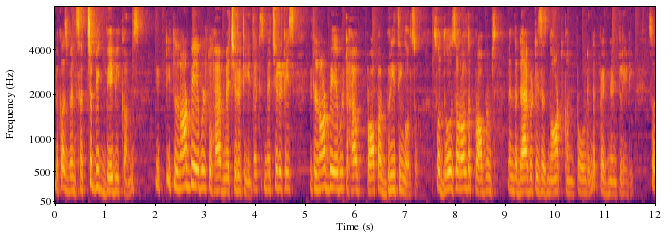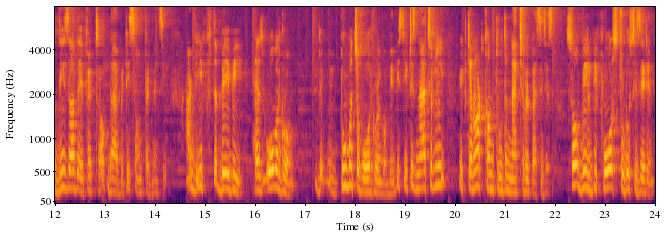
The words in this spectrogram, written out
because when such a big baby comes, it, it will not be able to have maturity. That is, maturity is it will not be able to have proper breathing also. So, those are all the problems when the diabetes is not controlled in the pregnant lady. So, these are the effects of diabetes on pregnancy. And if the baby has overgrown, too much of overgrowing of babies, it is naturally, it cannot come through the natural passages. So, we will be forced to do cesarean.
